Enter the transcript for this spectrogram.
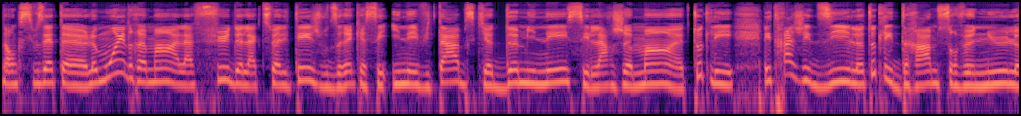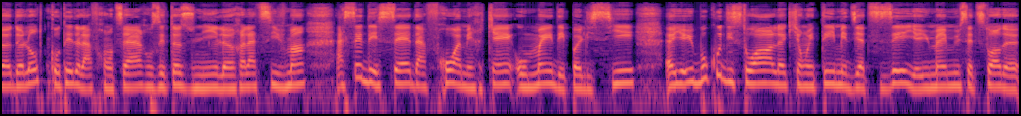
Donc, si vous êtes euh, le moindrement à l'affût de l'actualité, je vous dirais que c'est inévitable. Ce qui a dominé, c'est largement euh, toutes les, les tragédies, là, tous les drames survenus là, de l'autre côté de la frontière aux États-Unis, relativement à ces décès d'Afro-Américains aux mains des policiers. Euh, il y a eu beaucoup d'histoires qui ont été médiatisées. Il y a eu même eu cette histoire de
